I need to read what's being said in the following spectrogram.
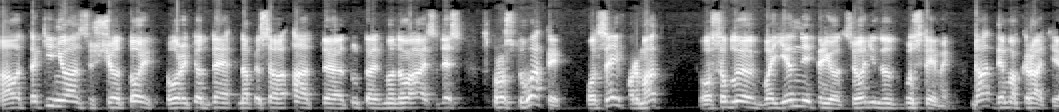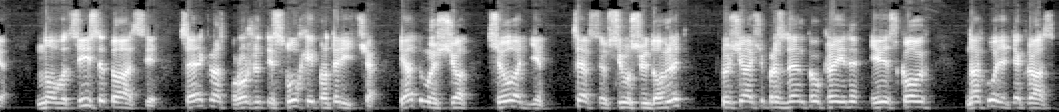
А от такі нюанси, що той говорить одне, написав, а е, тут намагається десь спростувати. Оцей формат, особливо в воєнний період, сьогодні недопустимий. Да, демократія. Но в цій ситуації це якраз прожити слухи і протиріччя. Я думаю, що сьогодні це все всі усвідомлять, включаючи президента України і військових, знаходять якраз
